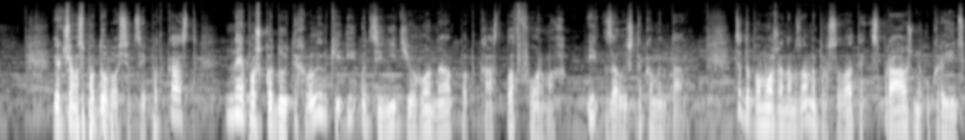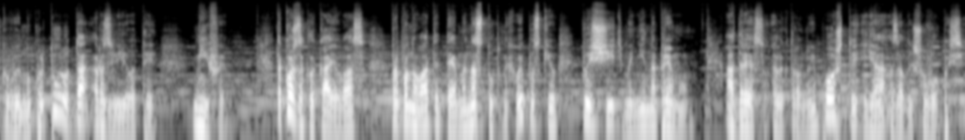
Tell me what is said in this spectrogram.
Якщо вам сподобався цей подкаст, не пошкодуйте хвилинки і оцініть його на подкаст-платформах і залиште коментар. Це допоможе нам з вами просувати справжню українську винну культуру та розвіювати міфи. Також закликаю вас пропонувати теми наступних випусків. Пишіть мені напряму. Адресу електронної пошти я залишу в описі.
